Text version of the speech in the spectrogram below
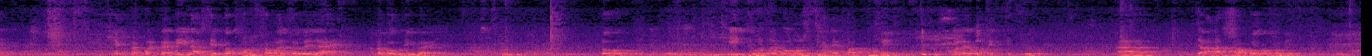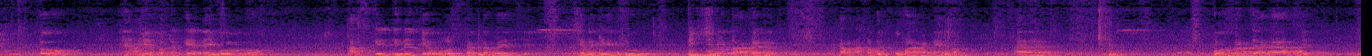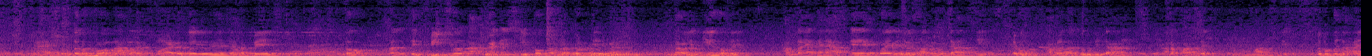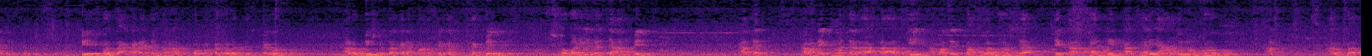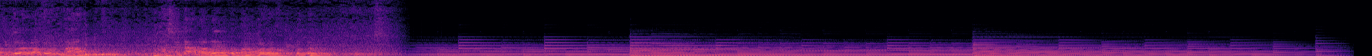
একটা পর একটা রিল আসে, কখন সময় চলে যায়, আমরা বলতেই পারি। তো এই ধরনের অনুষ্ঠানের মাধ্যমে আমাদের অনেক কিছু জানা সম্ভব হবে। তো আমি আপনাদেরকে এটাই বলব, আজকের দিনে যে অনুষ্ঠানটা হয়েছে, সেটাকে একটু বিশদ আকারে, কারণ আমাদের কুমারঘাটে এখন বসার জায়গা আছে। হ্যাঁ সুন্দর হল আমাদের কুমারঘাটে তৈরি হয়েছে আমরা পেয়েছি তো আমরা যদি বিশদ আকারে সেই প্রোগ্রামটা করতে পারি, তাহলে কি হবে? আমরা এখানে আজকে কয়েকজন মানুষ যাচ্ছি এবং আমরা যতটুকু জানি, আমরা পাশের মানুষকে ততটুকু জানার চেষ্টা করছি বেসর আকারে যখন আমরা প্রমোটা করার চেষ্টা করব, আরও বেসর আকারে মানুষ এখানে থাকবেন সবাই এটা জানবেন তাদের কারণ এখানে যারা আমরা আছি, আমাদের বাংলা ভাষা, সে কাছার কাছারি আন্দোলন হোক, আর- প্রান্তিক আন্দোলন না হোক ভাষাটা আলাদা আমরা বাংলা ভাষায় কথা বলি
